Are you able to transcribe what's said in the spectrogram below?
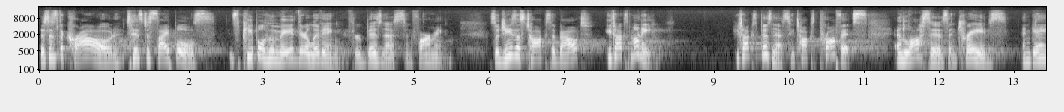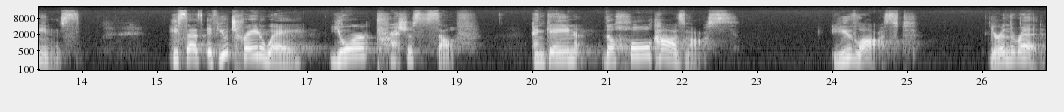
This is the crowd. It's his disciples. It's people who made their living through business and farming. So Jesus talks about, he talks money. He talks business. He talks profits and losses and trades and gains. He says, if you trade away your precious self and gain the whole cosmos, you've lost. You're in the red.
